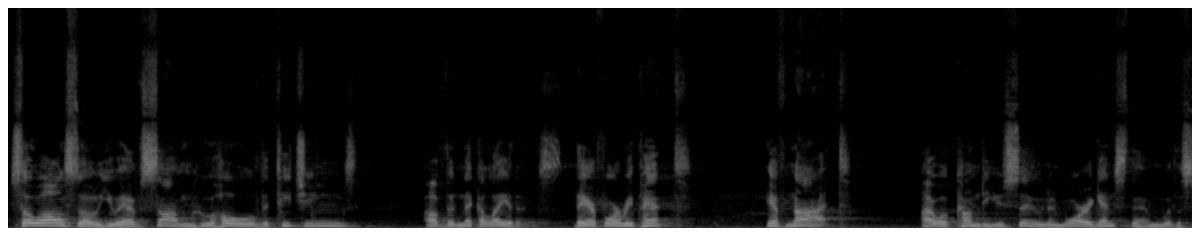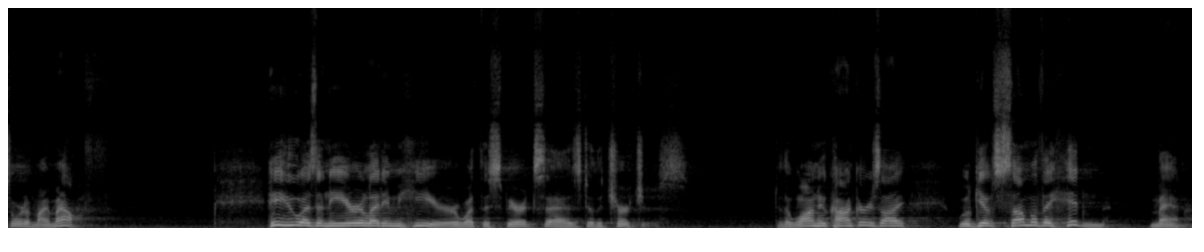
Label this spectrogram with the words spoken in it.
So also you have some who hold the teachings of the Nicolaitans. Therefore repent. If not, I will come to you soon and war against them with the sword of my mouth. He who has an ear, let him hear what the Spirit says to the churches. To the one who conquers, I will give some of the hidden manna.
